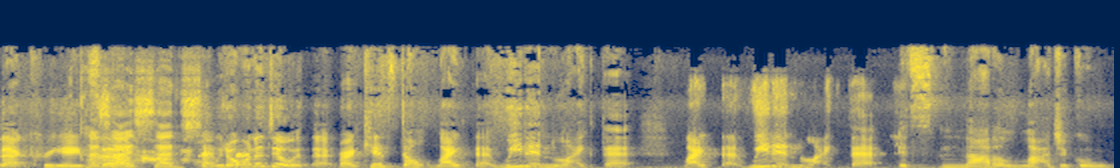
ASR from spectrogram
that creates because I said so. We don't want to deal with that, right? Kids don't like that. We didn't like that. Like that. We didn't like that. It's not a logical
